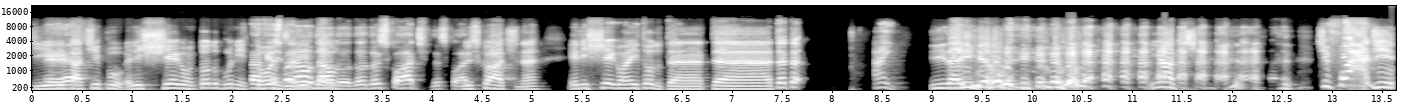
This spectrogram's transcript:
Que é. ele tá tipo, eles chegam todo bonitões ali, não, tal, do, do, do, Scott, do Scott. Do Scott, né? Eles chegam aí todo tan, tan, tan, tan. Ai, E daí eu. Te fode,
